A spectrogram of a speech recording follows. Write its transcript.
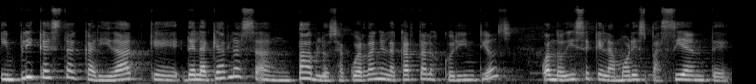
implica esta caridad que, de la que habla San Pablo, ¿se acuerdan en la carta a los Corintios? Cuando dice que el amor es paciente,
